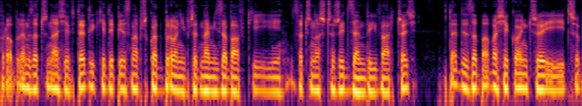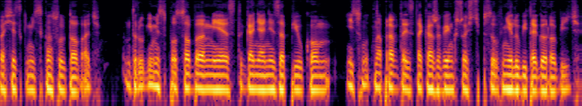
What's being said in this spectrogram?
Problem zaczyna się wtedy, kiedy pies na przykład broni przed nami zabawki i zaczyna szczerzyć zęby i warczeć. Wtedy zabawa się kończy i trzeba się z kimś skonsultować. Drugim sposobem jest ganianie za piłką i smutna prawda jest taka, że większość psów nie lubi tego robić.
